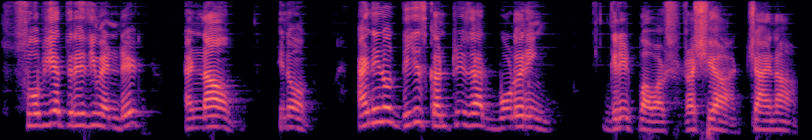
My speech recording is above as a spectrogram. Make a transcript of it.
Soviet regime ended and now, you know, and you know, these countries are bordering great powers, Russia, China,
